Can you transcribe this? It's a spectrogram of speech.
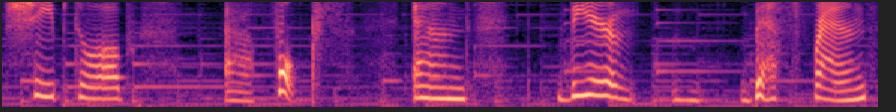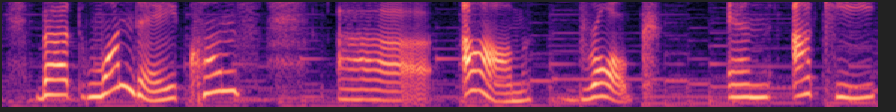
shaped of a fox and they're best friends, but one day Kon's uh, arm broke and Aki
